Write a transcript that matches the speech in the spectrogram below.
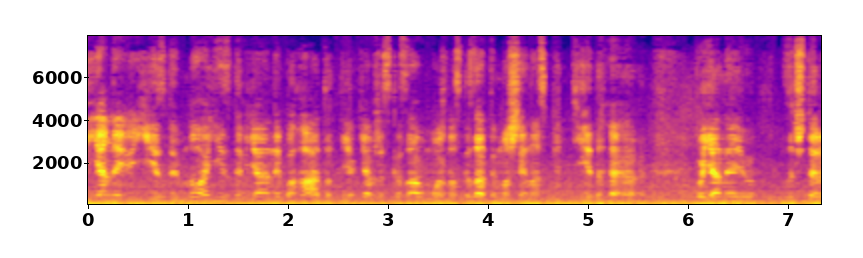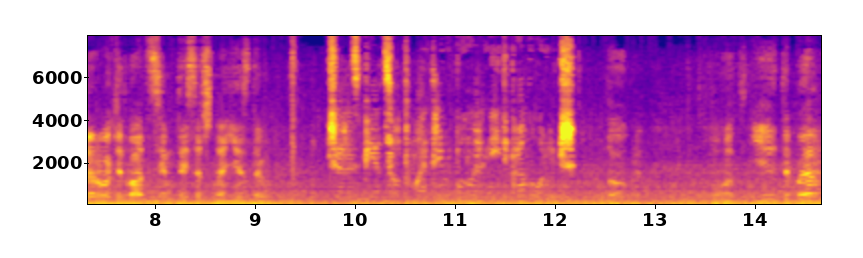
І я нею їздив. Ну, а їздив я небагато. Як я вже сказав, можна сказати, машина з-під діда. Бо я нею за 4 роки 27 тисяч наїздив. Через 500 метрів поверніть праворуч. Добре. От. І тепер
